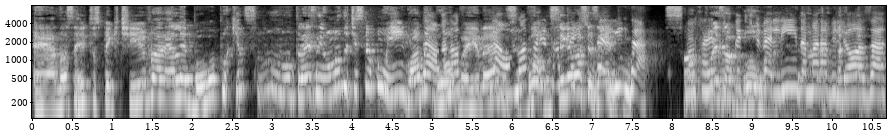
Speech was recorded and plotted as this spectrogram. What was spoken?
É, a nossa retrospectiva ela é boa porque não, não traz nenhuma notícia ruim, igual a da Globo nossa, aí, né? Não, nossa Bom, retrospectiva é linda. Só Nossa retrospectiva boa. é linda, maravilhosa,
